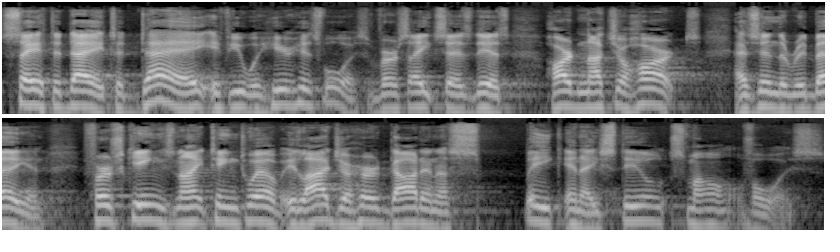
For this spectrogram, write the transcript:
saith today, today, if you will hear his voice. Verse 8 says this Harden not your hearts as in the rebellion. 1 Kings nineteen twelve. Elijah heard God in a speak in a still small voice.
